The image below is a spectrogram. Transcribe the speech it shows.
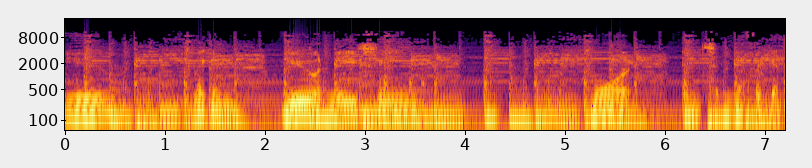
you, making you and me seem more insignificant.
